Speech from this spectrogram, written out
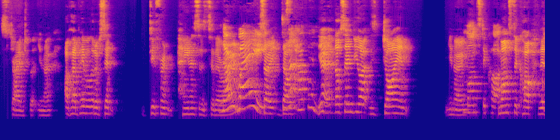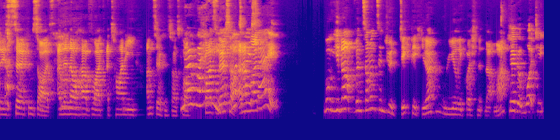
strange, but you know, I've had people that have sent different penises to their No own. way. So Does that happen? yeah, they'll send you like this giant, you know, Monster cock. monster cock that is circumcised, and then they'll have like a tiny uncircumcised cock. no way. Vice versa. What And I'm I like- say? Well, you're not. When someone sends you a dick pic, you don't really question it that much. No, but what do you?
